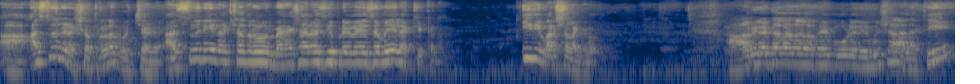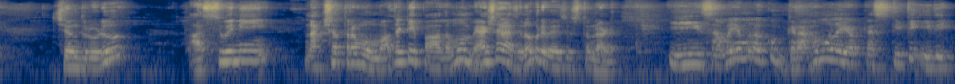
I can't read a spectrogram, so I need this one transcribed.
ఆ అశ్విని నక్షత్రంలోకి వచ్చాడు. అశ్విని నక్షత్రం మేషరాశి ప్రవేశమే లెక్క ఇక్కడ. ఇది వర్ష లగ్నం ఆరు గంటల నలభై మూడు నిమిషాలకి చంద్రుడు అశ్విని నక్షత్రము మొదటి పాదము మేషరాశిలో ప్రవేశిస్తున్నాడు. ఈ సమయమునకు గ్రహముల యొక్క స్థితి ఇది.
